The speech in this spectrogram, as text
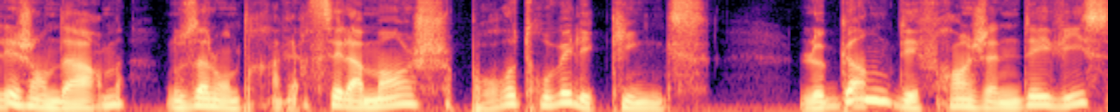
Les gendarmes, nous allons traverser la Manche pour retrouver les Kings. Le gang des frangins Davis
